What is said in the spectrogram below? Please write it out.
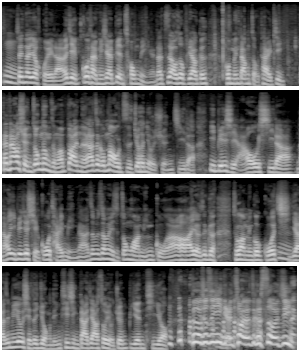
嗯，现在又回来，而且郭台铭现在变聪明了，他知道说不要跟国民党走太近，但他要选总统怎么办呢？他这个帽子就很有玄机了，一边写 ROC 啦，然后一边就写郭台铭啊，这边上面写中华民国啊，还有这个中华民国国旗啊，这边又写着永林，提醒大家说有捐 BNT 哦，这个就是一连串的这个设计。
